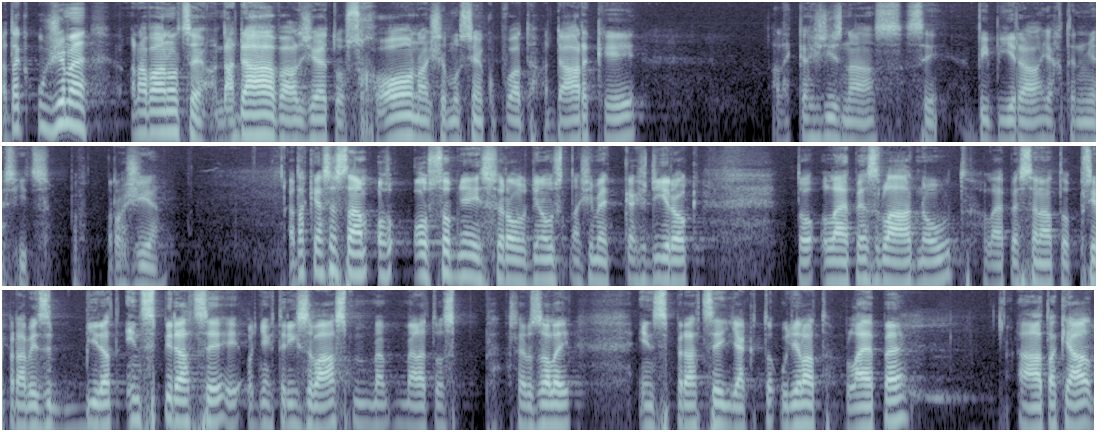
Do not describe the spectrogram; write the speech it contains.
A tak můžeme na Vánoce nadávat, že je to schon a že musíme kupovat dárky, ale každý z nás si vybírá, jak ten měsíc prožije. A tak já se sám osobně i s rodinou snažíme každý rok to lépe zvládnout, lépe se na to připravit, sbírat inspiraci. I od některých z vás jsme letos převzali inspiraci, jak to udělat lépe. A tak já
